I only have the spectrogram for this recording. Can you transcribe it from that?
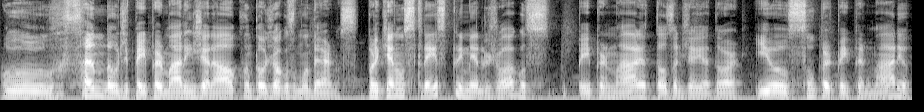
o fandom de Paper Mario em geral quanto aos jogos modernos. Porque nos três primeiros jogos, o Paper Mario, Thousand Year Door e o Super Paper Mario,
